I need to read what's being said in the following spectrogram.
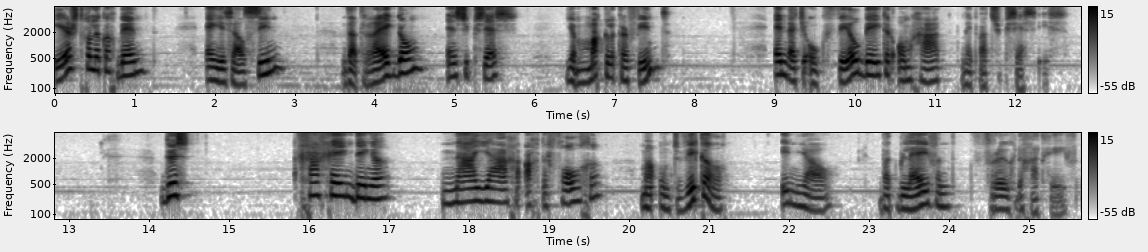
eerst gelukkig bent en je zal zien dat rijkdom en succes je makkelijker vindt en dat je ook veel beter omgaat met wat succes is. Dus ga geen dingen najagen, achtervolgen, maar ontwikkel in jou wat blijvend vreugde gaat geven.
